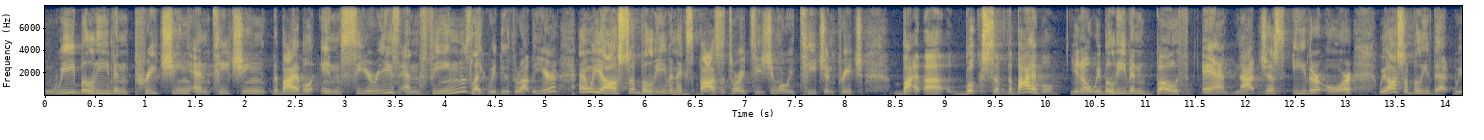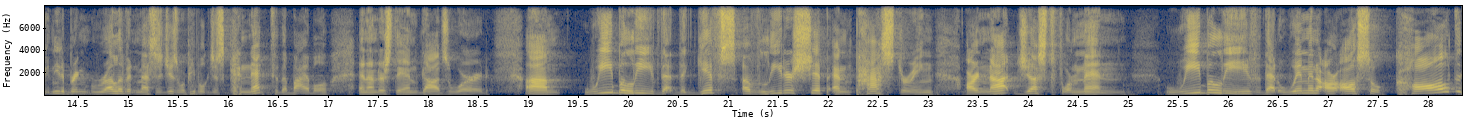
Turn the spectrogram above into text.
we believe in preaching and teaching the Bible in series and themes like we do throughout the year. And we also believe in expository teaching where we teach and preach by, uh, books of the Bible. You know, we believe in both and, not just either or. We also believe that we need to bring relevant messages where people just connect to the Bible and understand God's word. Um, we believe that the gifts of leadership and pastoring are not just for men we believe that women are also called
